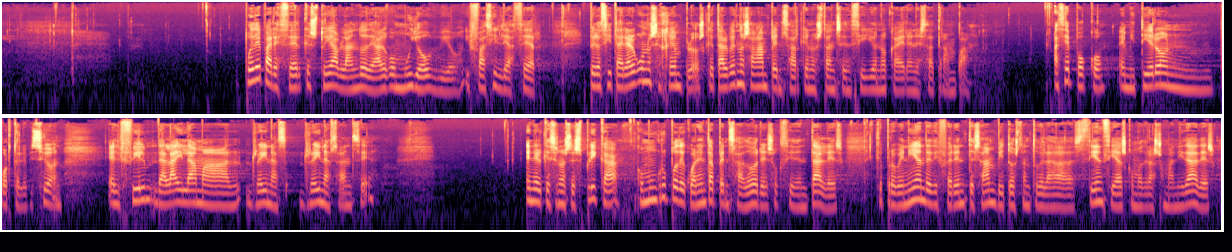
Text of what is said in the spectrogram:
Puede parecer que estoy hablando de algo muy obvio y fácil de hacer, pero citaré algunos ejemplos que tal vez nos hagan pensar que no es tan sencillo no caer en esta trampa. Hace poco emitieron por televisión el film Dalai Lama Reina, Sanse, en el que se nos explica cómo un grupo de 40 pensadores occidentales que provenían de diferentes ámbitos, tanto de las ciencias como de las humanidades,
